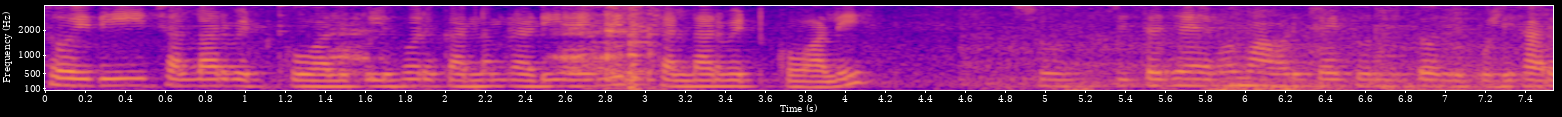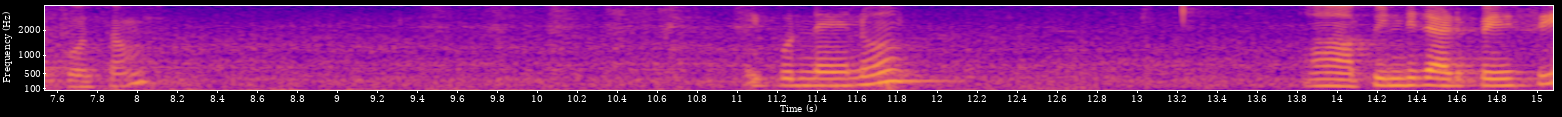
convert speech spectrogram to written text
సో ఇది చల్లారి పెట్టుకోవాలి. పులిహోరకి అన్నం రెడీ అయింది ఇది చల్లారి పెట్టుకోవాలి. సో శ్రీతజ మామిడికాయ తురుగుతోంది పులిహోర కోసం. ఇప్పుడు నేను పిండి తడిపేసి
